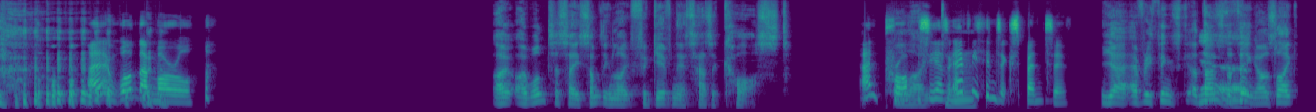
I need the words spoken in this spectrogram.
I don't want that moral. I, I want to say something like forgiveness has a cost. And prophecy like- has Mm. everything's expensive. Yeah, everything's. uh, That's the thing. I was like,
